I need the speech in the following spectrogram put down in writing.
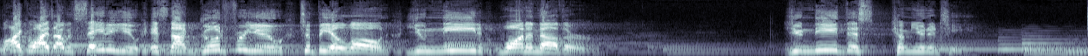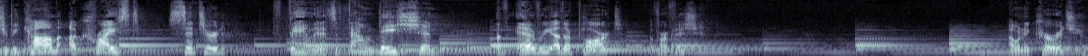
Likewise, I would say to you, it's not good for you to be alone. You need one another. You need this community to become a Christ centered family. That's the foundation of every other part of our vision. I to encourage you.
